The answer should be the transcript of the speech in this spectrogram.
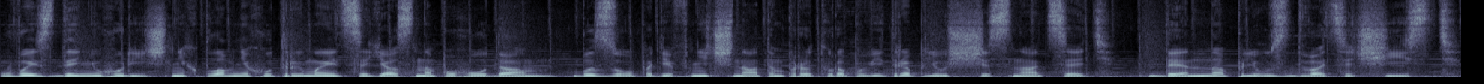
Увесь день у горішніх плавнях утримається ясна погода. Без опадів нічна температура повітря плюс 16, денна плюс 26.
